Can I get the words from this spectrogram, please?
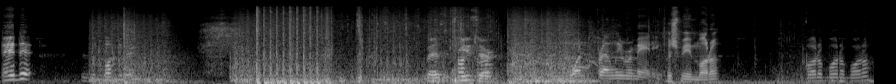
bandit. There's a bucket there. Where's the defuser? One friendly remaining. Push me, Moro. Moto, moto, moto.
